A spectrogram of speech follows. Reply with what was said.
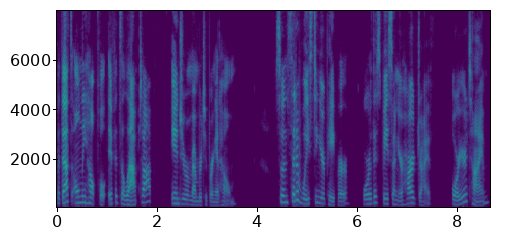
but that's only helpful if it's a laptop and you remember to bring it home. So instead of wasting your paper or the space on your hard drive or your time,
